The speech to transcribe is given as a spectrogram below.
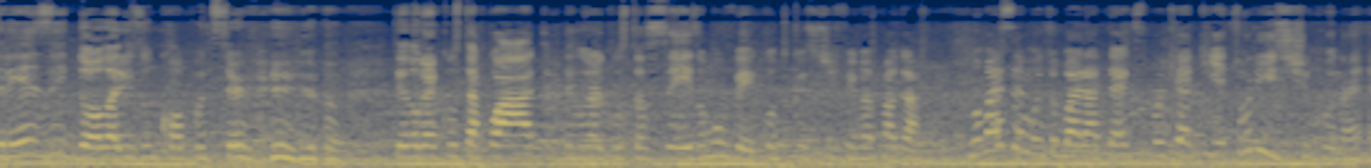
13 dólares um copo de cerveja. Tem lugar que custa 4, tem lugar que custa 6. Vamos ver quanto que o Stephen vai pagar. Não vai ser muito baratex porque aqui é turístico, né?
